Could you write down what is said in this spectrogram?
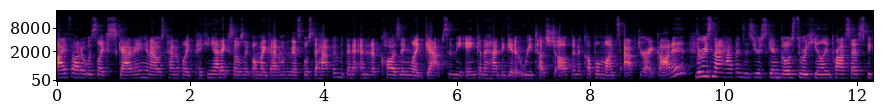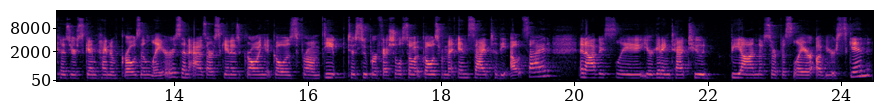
I thought it was like scabbing and I was kind of like picking at it because I was like, oh my God, I don't think that's supposed to happen. But then it ended up causing like gaps in the ink and I had to get it retouched up in a couple months after I got it. The reason that happens is your skin goes through a healing process because your skin kind of grows in layers. And as our skin is growing, it goes from deep to superficial. So it goes from the inside to the outside. And obviously you're getting tattooed beyond the surface layer of your skin.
